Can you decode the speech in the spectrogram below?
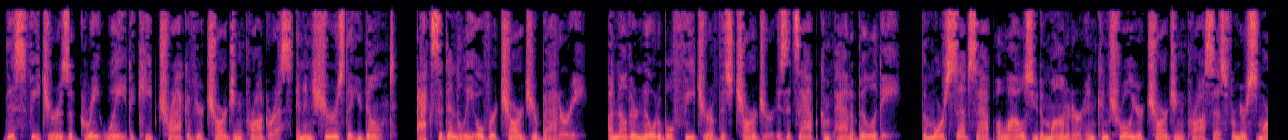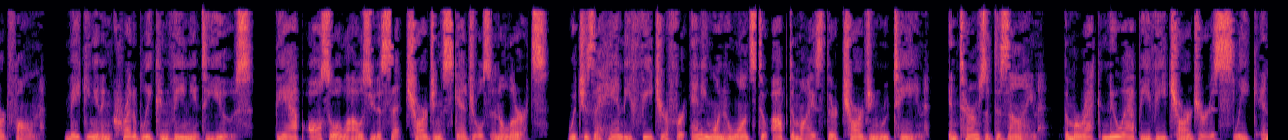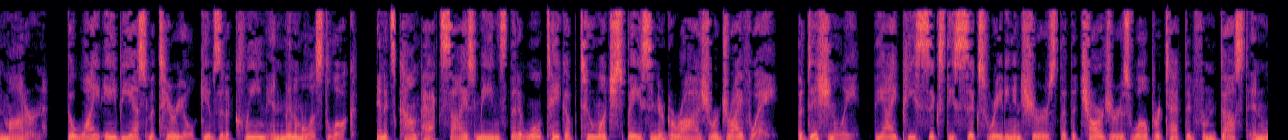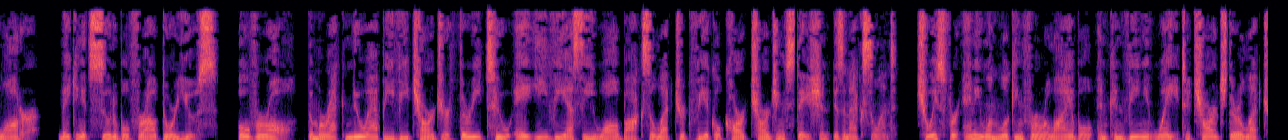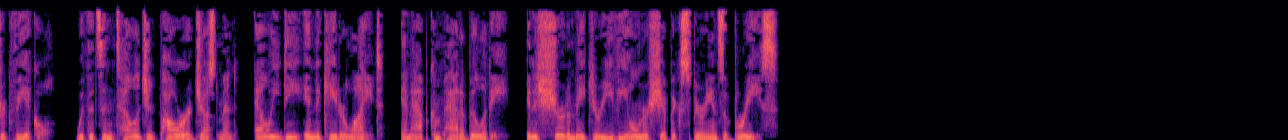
This feature is a great way to keep track of your charging progress and ensures that you don't accidentally overcharge your battery. Another notable feature of this charger is its app compatibility. The MORECEVSE app allows you to monitor and control your charging process from your smartphone, making it incredibly convenient to use. The app also allows you to set charging schedules and alerts, which is a handy feature for anyone who wants to optimize their charging routine. In terms of design, the Marek new app EV charger is sleek and modern. The white ABS material gives it a clean and minimalist look, and its compact size means that it won't take up too much space in your garage or driveway. Additionally, the IP66 rating ensures that the charger is well protected from dust and water making it suitable for outdoor use. Overall, the Marek new app EV Charger 32A EVSE Wallbox electric vehicle car charging station is an excellent choice for anyone looking for a reliable and convenient way to charge their electric vehicle. With its intelligent power adjustment, LED indicator light, and app compatibility, it is sure to make your EV ownership experience a breeze.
